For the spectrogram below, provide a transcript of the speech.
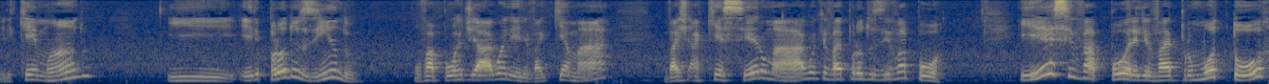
ele queimando e ele produzindo o vapor de água ali. Ele vai queimar, vai aquecer uma água que vai produzir vapor. E esse vapor ele vai para o motor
